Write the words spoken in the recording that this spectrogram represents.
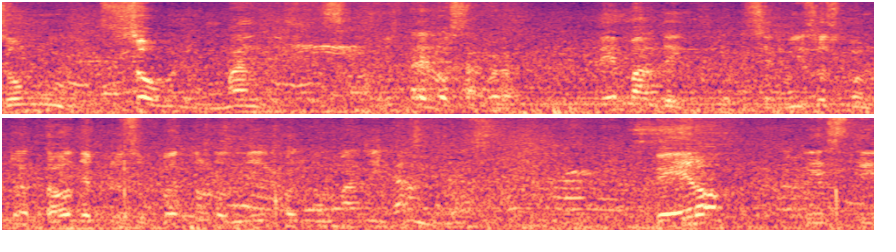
son sobrehumanos. Usted lo sabrá. Temas de servicios contratados de presupuesto los médicos no manejamos. Pero este,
